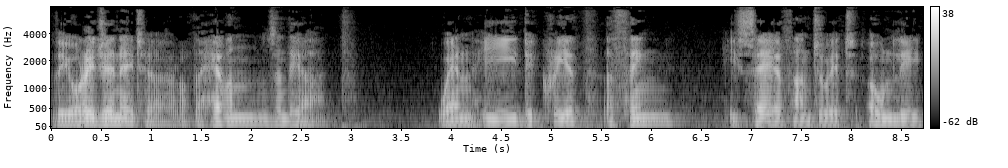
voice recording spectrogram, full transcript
the originator of the heavens and the earth. When he decreeth a thing, he saith unto it only,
